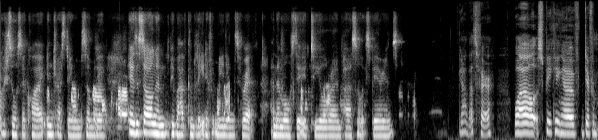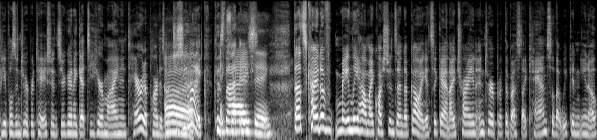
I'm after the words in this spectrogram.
which is also quite interesting when somebody hears a song and people have completely different meanings for it and they're more suited to your own personal experience Yeah, that's fair. Well, speaking of different people's interpretations, you're gonna get to hear mine and tear it apart as much as you Ah, like, because that is exciting that's kind of mainly how my questions end up going. It's again, I try and interpret the best I can so that we can, you know,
